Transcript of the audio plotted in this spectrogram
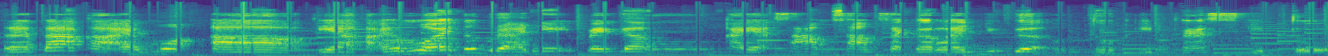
ternyata KMO uh, ya KMO itu berani pegang kayak saham-saham sektor lain juga untuk invest gitu.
